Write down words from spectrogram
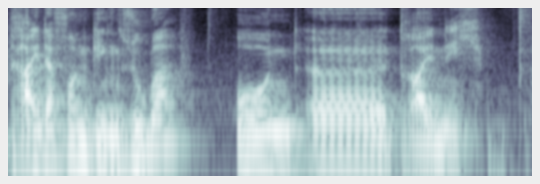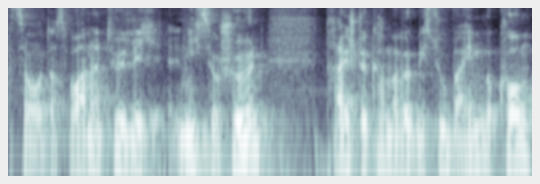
Drei davon gingen super und äh, drei nicht. So, das war natürlich nicht so schön. Drei Stück haben wir wirklich super hinbekommen.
